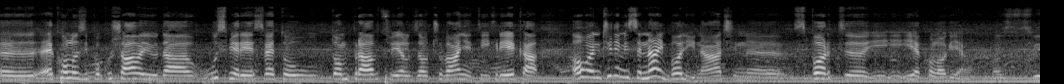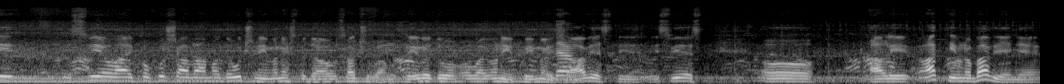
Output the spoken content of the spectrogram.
E, Ekolozi pokušavaju da usmjere sve to u tom pravcu jel, za očuvanje tih rijeka. A ovo čini mi se najbolji način, e, sport e, i, i- i ekologija. Pa svi, svi ovaj pokušavamo da učinimo nešto da sačuvamo prirodu, ovaj oni koji imaju Da. savjest i, i svijest. O, ali aktivno bavljenje e,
